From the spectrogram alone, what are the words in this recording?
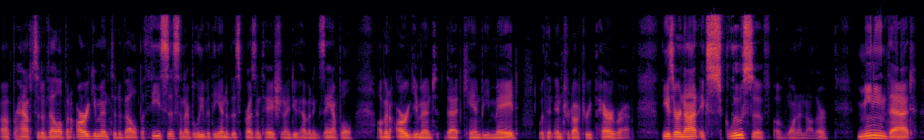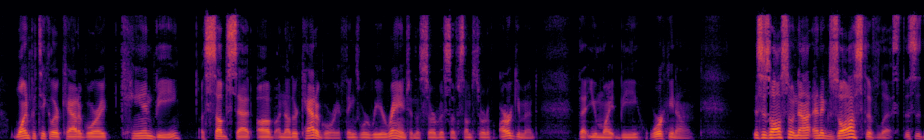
uh, perhaps to develop an argument, to develop a thesis, and I believe at the end of this presentation I do have an example of an argument that can be made with an introductory paragraph. These are not exclusive of one another, meaning that one particular category can be a subset of another category if things were rearranged in the service of some sort of argument that you might be working on. This is also not an exhaustive list. This, is,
